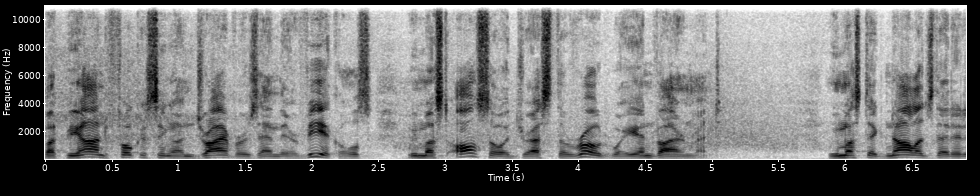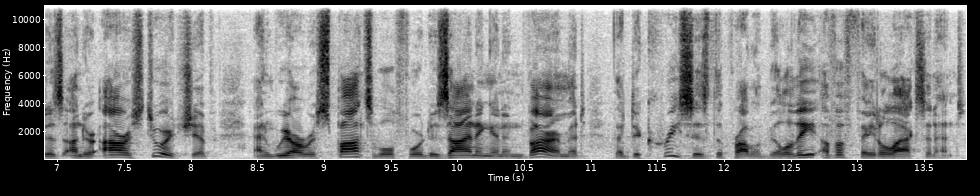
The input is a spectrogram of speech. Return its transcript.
But beyond focusing on drivers and their vehicles, we must also address the roadway environment. We must acknowledge that it is under our stewardship and we are responsible for designing an environment that decreases the probability of a fatal accident.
